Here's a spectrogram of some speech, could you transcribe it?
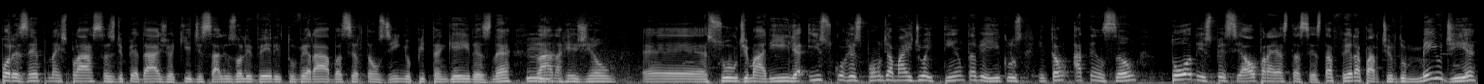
por exemplo, nas praças de pedágio aqui de Salles Oliveira, Ituverava, Sertãozinho, Pitangueiras, né? Hum. Lá na região é, sul de Marília. Isso corresponde a mais de 80 veículos. Então, atenção. Toda especial para esta sexta-feira, a partir do meio-dia,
